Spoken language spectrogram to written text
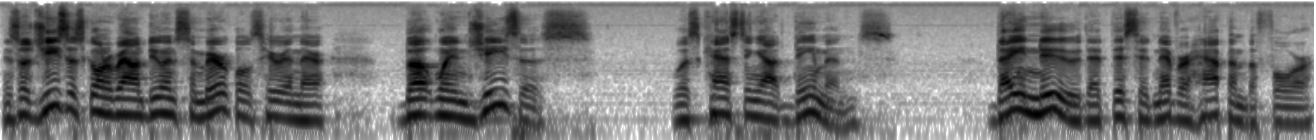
And so Jesus going around doing some miracles here and there. But when Jesus was casting out demons, they knew that this had never happened before,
